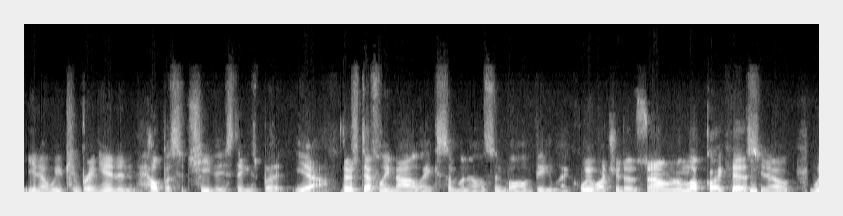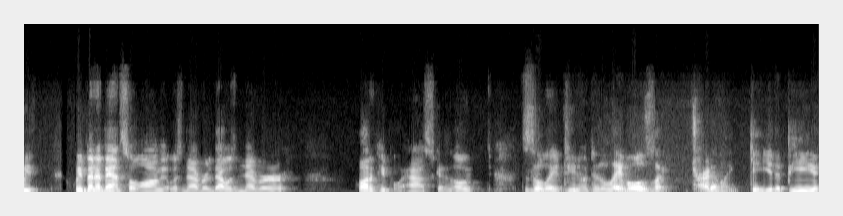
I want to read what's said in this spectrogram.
you know we can bring in and help us achieve these things but yeah there's definitely not like someone else involved being like we want you to sound and look like this you know we we've been a band so long, it was never that was never. A lot of people ask, "Oh, does the late you know do the labels like try to like get you to be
